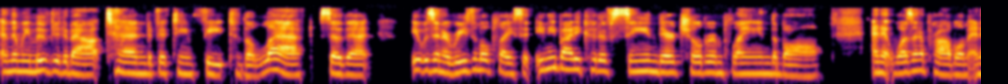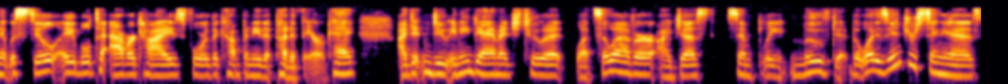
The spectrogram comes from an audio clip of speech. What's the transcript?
And then we moved it about 10 to 15 feet to the left so that it was in a reasonable place that anybody could have seen their children playing the ball. And it wasn't a problem and it was still able to advertise for the company that put it there okay? I didn't do any damage to it whatsoever. I just simply moved it. But what is interesting is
